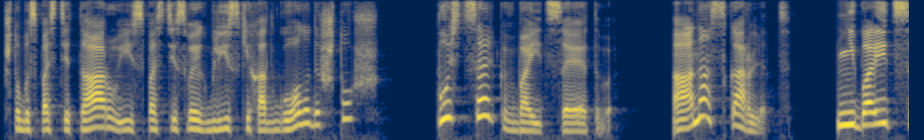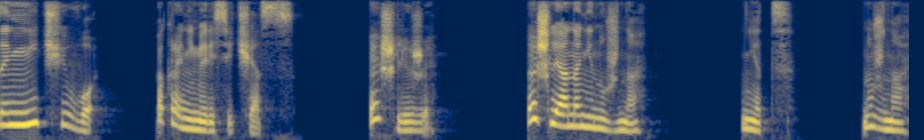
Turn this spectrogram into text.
чтобы спасти Тару и спасти своих близких от голода, что ж, пусть церковь боится этого. А она, Скарлетт, не боится ничего, по крайней мере, сейчас. Эшли же. Эшли она не нужна. Нет, нужна.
